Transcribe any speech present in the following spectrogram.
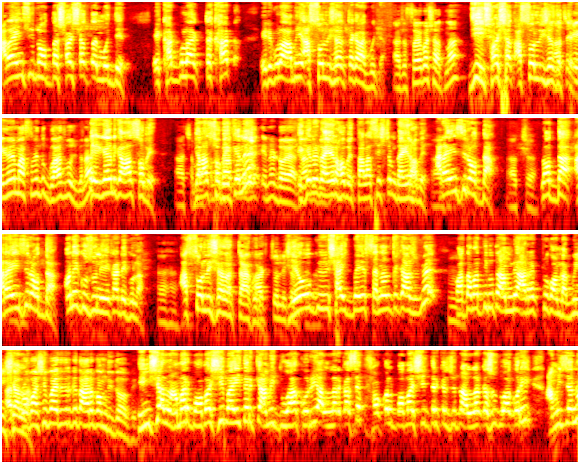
আড়াই ইঞ্চি রদ্দা ছয় সাতের মধ্যে। এই খাটগুলো একটা খাট এগুলো আমি আটচল্লিশ হাজার টাকা রাখব এটা। আচ্ছা ছয় বা সাত না? জি ছয় সাত আটচল্লিশ হাজার আচ্ছা টাকা। এখানে মাঝখানে তো গ্লাস বসবে না? এখানে গ্লাস হবে। গ্লাস হবে এখানে এখানে ডয়ার না? এখানে ডায়ের হবে। তালা সিস্টেম ডায়ের হবে। আড়াই ইঞ্চি রদ্দা রদ্দা আড়াই ইঞ্চি রদ্দা অনেক উঁচু নিয়ে কাঠ এগুলা আটচল্লিশ হাজার টাকা করে। যেও টাকা। ভাইয়ের চ্যানেল থেকে আসবে কথাবার্তি মতো আমি আর একটু কম রাখব আর ইনশাল্লাহ প্রবাসী ভাইদেরকে তো আরও কম দিতে হবে। ইনশাল্লাহ আমার প্রবাসী ভাইদেরকে আমি দোয়া করি আল্লাহর কাছে সকল প্রবাসীদেরকে জন্য আল্লাহর কাছে দোয়া করি আমি যেন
